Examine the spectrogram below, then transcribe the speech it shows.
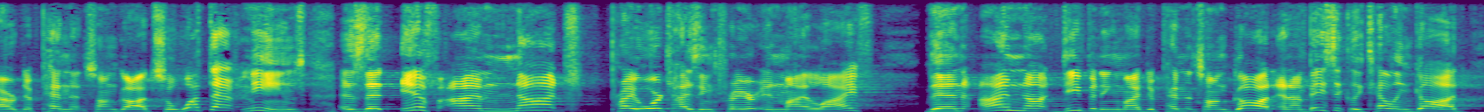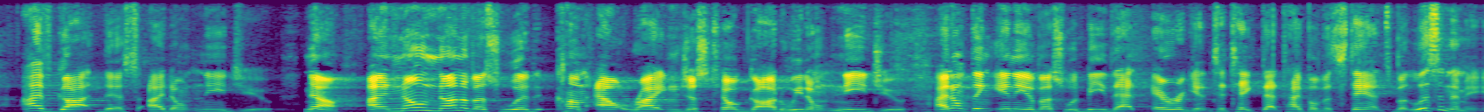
our dependence on God. So, what that means is that if I'm not prioritizing prayer in my life, then I'm not deepening my dependence on God, and I'm basically telling God, I've got this, I don't need you. Now, I know none of us would come outright and just tell God we don't need you. I don't think any of us would be that arrogant to take that type of a stance. But listen to me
